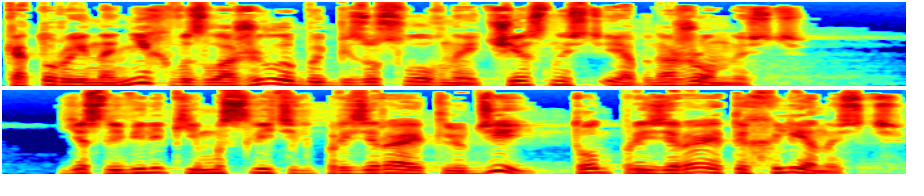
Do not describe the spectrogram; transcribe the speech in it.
которые на них возложила бы безусловная честность и обнаженность. Если великий мыслитель презирает людей, то он презирает их леность,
